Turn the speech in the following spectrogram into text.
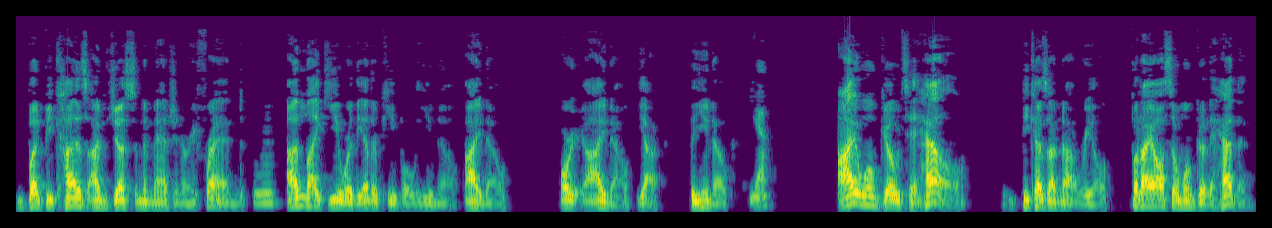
But because I'm just an imaginary friend, hmm unlike you or the other people you know, I know, or I know, yeah, that you know, Yeah. I won't go to hell because I'm not real, but I also won't go to heaven.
